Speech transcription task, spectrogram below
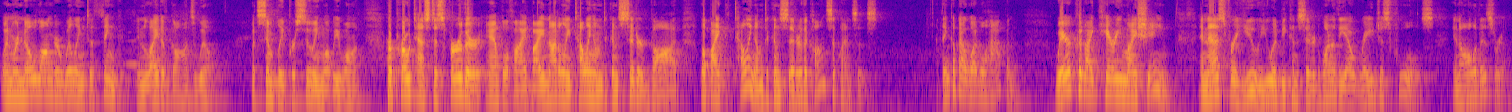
When we're no longer willing to think in light of God's will, but simply pursuing what we want. Her protest is further amplified by not only telling him to consider God, but by telling him to consider the consequences. Think about what will happen. Where could I carry my shame? And as for you, you would be considered one of the outrageous fools in all of Israel.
